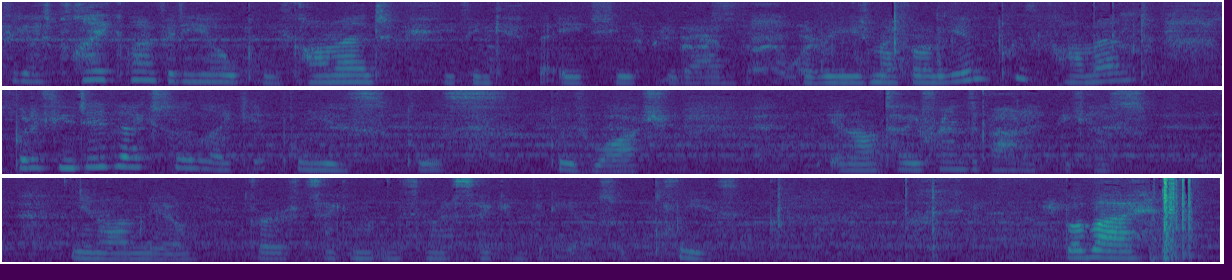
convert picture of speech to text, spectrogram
If you guys like my video, please comment. If you think the HD is pretty bad, never use my phone again, please comment. But if you did actually like it, please, please, please watch. And I'll tell your friends about it because, you know, I'm new. For second, this is my second video, so please. Bye-bye.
